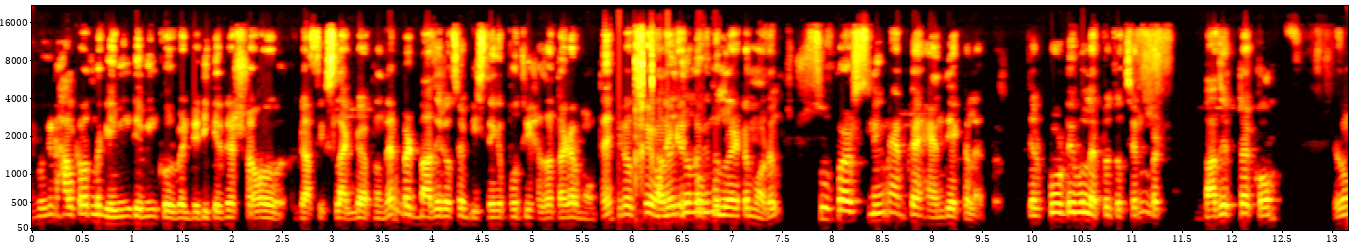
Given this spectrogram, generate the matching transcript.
এবং একটু হালকা পাতলা গেমিং টেমিং করবেন ডেডিকেটেড সহ গ্রাফিক্স লাগবে আপনাদের বাট বাজেট হচ্ছে বিশ থেকে পঁচিশ হাজার টাকার মধ্যে। এটা হচ্ছে অনেকের জন্য কিন্তু একটা মডেল সুপার স্লিম একটা হ্যান্ডি একটা ল্যাপটপ যার পোর্টেবল ল্যাপটপ চাচ্ছেন বাট বাজেটটা কম এবং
